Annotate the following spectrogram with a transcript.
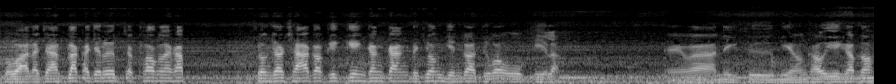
เมื่อวานอาจารย์ปลักก็จะเริ่มจะคล่องแล้วครับ ช่วงเช้าๆก็เก่งๆกลางๆ แต่ช่วงเย็นก็ถือว่าโอเคแล้วแต่ว่านี่คือเมียของเขาเองครับเนาะ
